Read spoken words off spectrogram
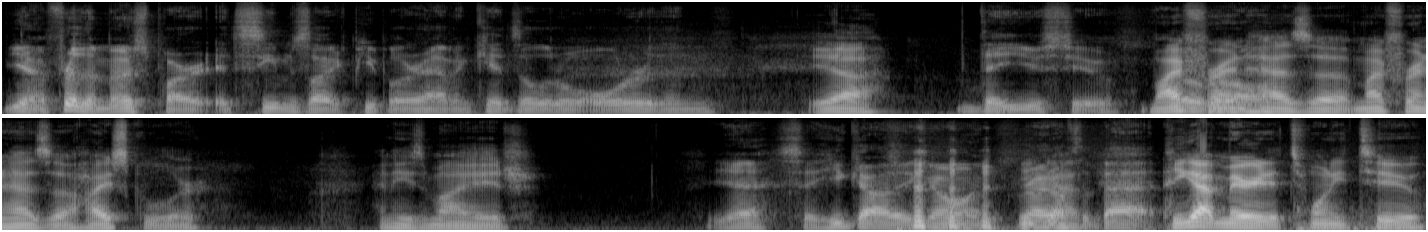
you know, for the most part, it seems like people are having kids a little older than Yeah. they used to. My friend has a my friend has a high schooler and he's my age. yeah, so he got it going right got- off the bat. He got married at 22,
